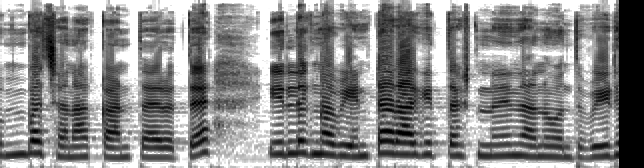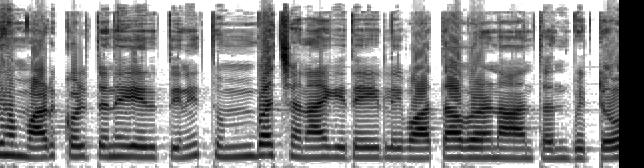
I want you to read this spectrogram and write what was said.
ತುಂಬ ಚೆನ್ನಾಗಿ ಕಾಣ್ತಾ ಇರುತ್ತೆ. ಇಲ್ಲಿಗೆ ನಾವು ಎಂಟರ್ ಆಗಿದ ತಕ್ಷಣ ನಾನು ಒಂದು ವಿಡಿಯೋ ಮಾಡ್ಕೊಳ್ತಾನೆ ಇರ್ತೀನಿ ತುಂಬ ಚೆನ್ನಾಗಿದೆ ಇಲ್ಲಿ ವಾತಾವರಣ ಅಂತಂದ್ಬಿಟ್ಟು.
